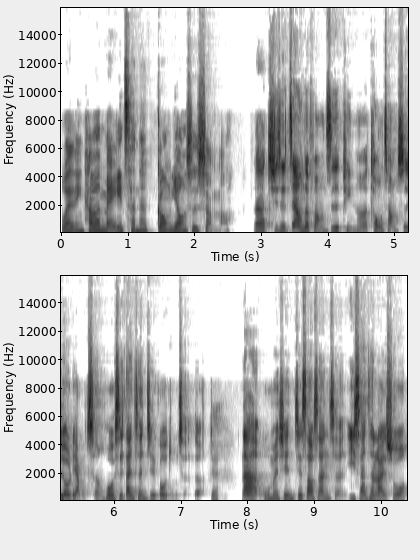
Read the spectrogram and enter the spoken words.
伟林，他们每一层的功用是什么？那其实这样的纺织品呢，通常是由两层或是单层结构组成的。对，那我们先介绍三层。以三层来说，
